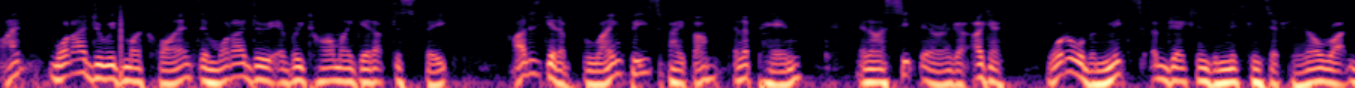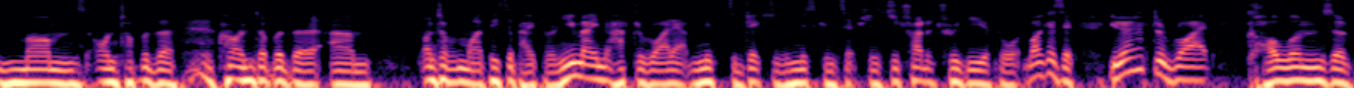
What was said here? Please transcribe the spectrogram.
I, what I do with my clients and what I do every time I get up to speak, I just get a blank piece of paper and a pen and I sit there and I go, okay, what are all the myths, objections, and misconceptions? And I'll write mums on top of the on top of the um, on top of my piece of paper. And you may have to write out myths, objections, and misconceptions to try to trigger your thought. Like I said, you don't have to write columns of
